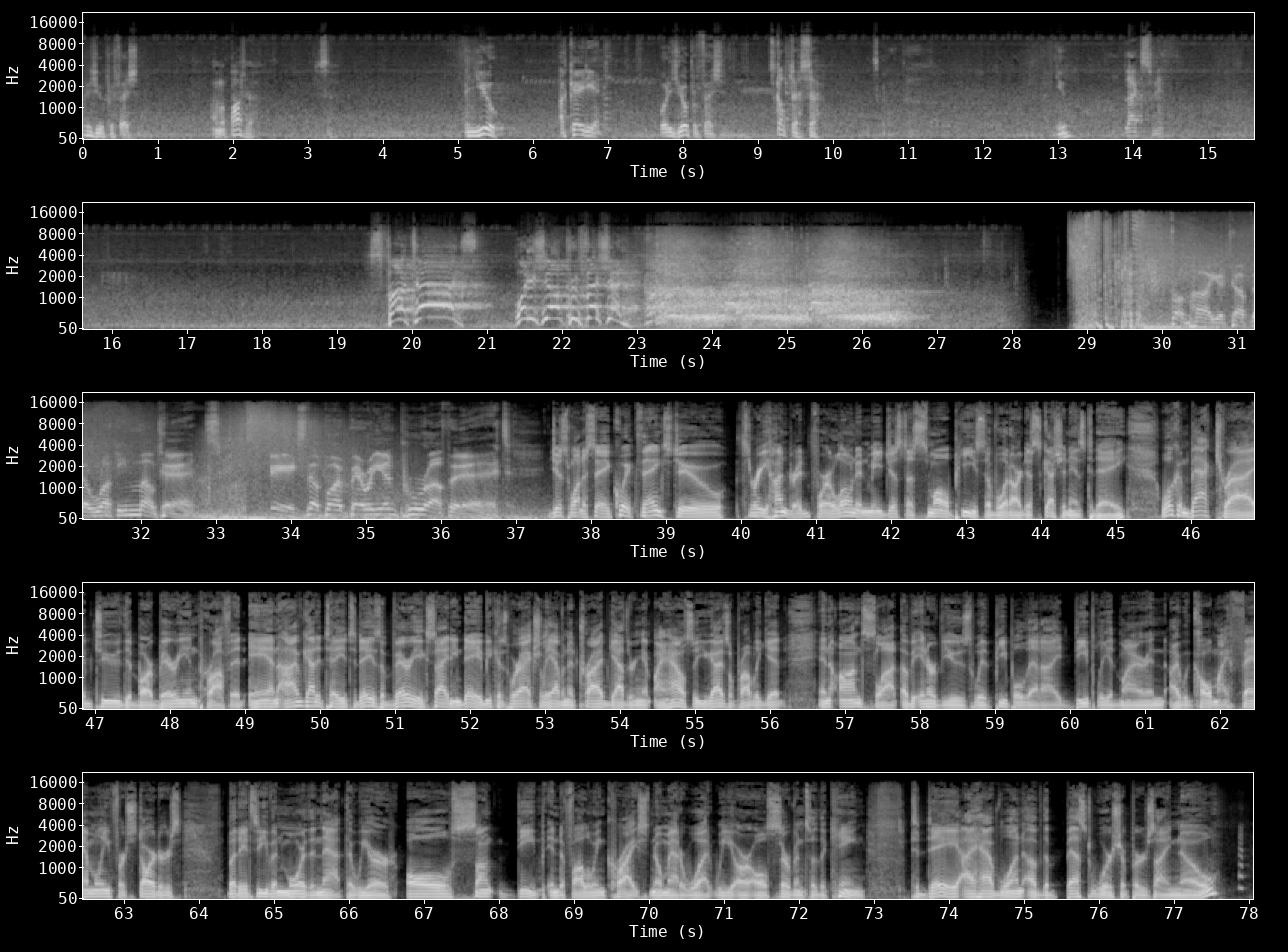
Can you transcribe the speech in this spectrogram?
What is your profession? I'm a potter, sir. And you, Arcadian, what is your profession? Sculptor, sir. sculptor You? Blacksmith. Spartans! What is your profession? From high atop the Rocky Mountains, it's the Barbarian Prophet. Just want to say quick thanks to 300 for loaning me just a small piece of what our discussion is today. Welcome back, tribe, to the Barbarian Prophet. And I've got to tell you, today is a very exciting day because we're actually having a tribe gathering at my house. So you guys will probably get an onslaught of interviews with people that I deeply admire and I would call my family for starters but it's even more than that, that we are all sunk deep into following Christ no matter what. We are all servants of the King. Today, I have one of the best worshipers I know.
